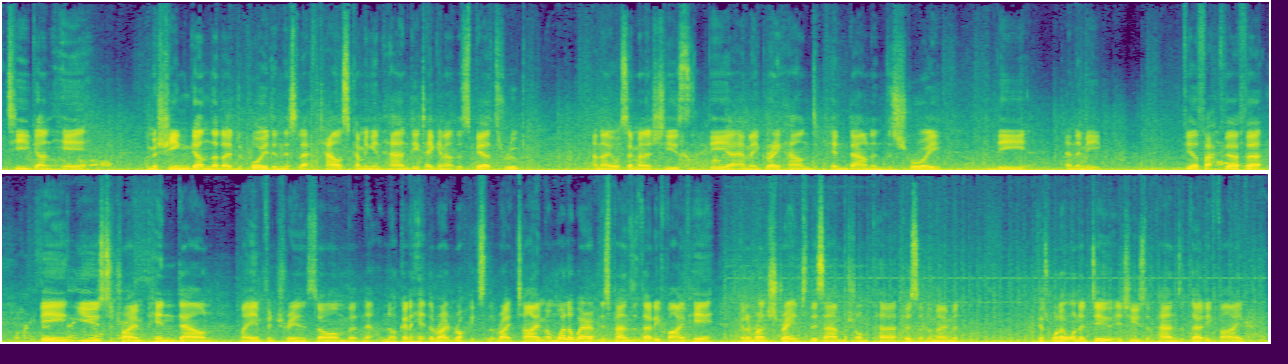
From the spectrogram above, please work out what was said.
AT gun here. a machine gun that I deployed in this left house coming in handy, taking out the spear Troop. And I also managed to use the uh, M8 Greyhound to pin down and destroy the enemy Vielfachwerfer being used to try and pin down my infantry and so on, but I'm not going to hit the right rockets at the right time. I'm well aware of this Panzer 35 here. Going to run straight into this ambush on purpose at the moment, because what I want to do is use the Panzer 35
